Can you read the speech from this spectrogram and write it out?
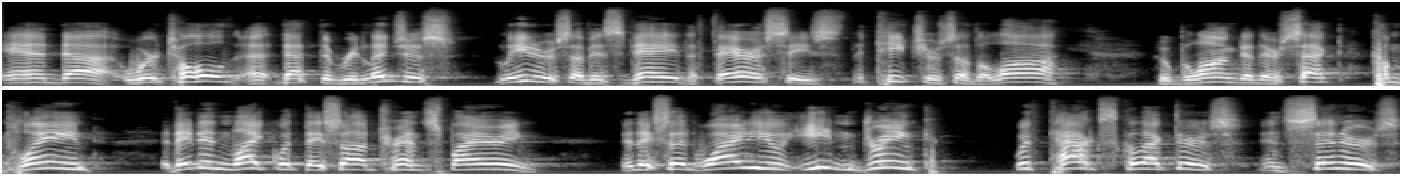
And uh, we're told that the religious leaders of his day, the Pharisees, the teachers of the law who belonged to their sect, complained. They didn't like what they saw transpiring. And they said, Why do you eat and drink with tax collectors and sinners?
